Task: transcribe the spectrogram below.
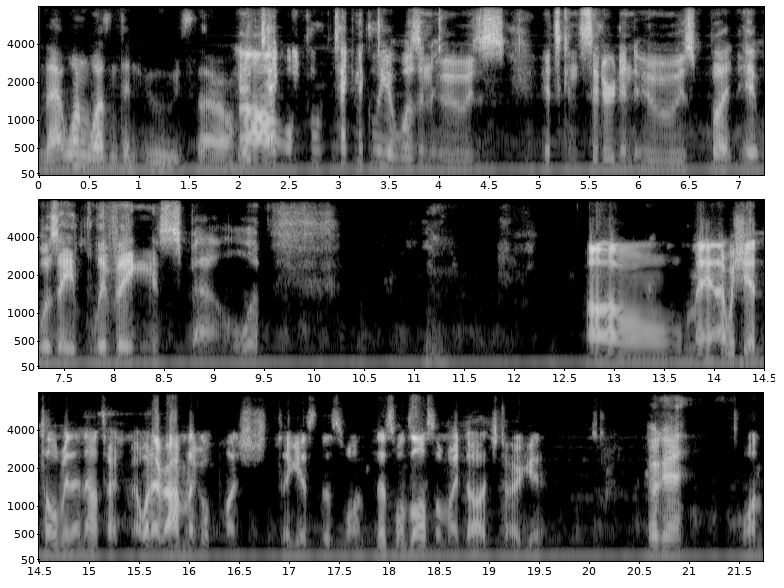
That one wasn't an ooze, though. It, Oh. technically, technically, it was an ooze. It's considered an ooze, but it was a living spell. Oh man, I wish you hadn't told me that. Now it's hard to. Whatever. I'm gonna go punch. I guess this one. This one's also my dodge target. Okay. One.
